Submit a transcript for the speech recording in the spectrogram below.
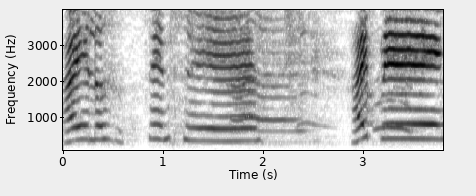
Hi, hello, Sinsin. Hi, Ping.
